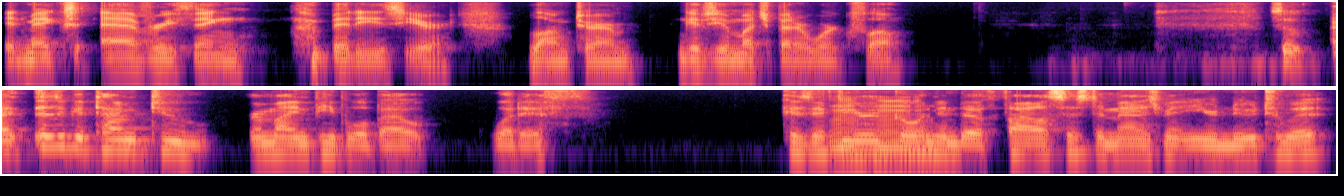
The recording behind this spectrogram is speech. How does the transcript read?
It makes everything a bit easier long term. Gives you a much better workflow. So uh, this is a good time to remind people about what if. Because if mm-hmm. you're going into file system management and you're new to it,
